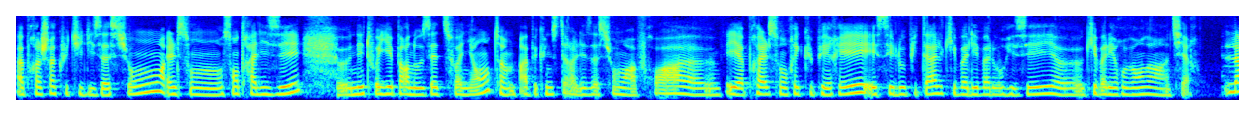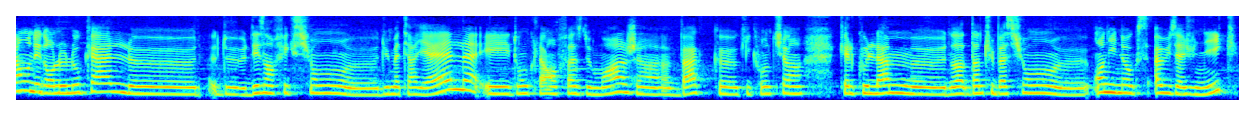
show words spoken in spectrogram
après chaque utilisation. Elles sont centralisées, nettoyées par nos aides-soignantes avec une stérilisation à froid et après, elles sont récupérées et c'est l'hôpital qui va les valoriser, euh, qui va les revendre à un tiers. Là, on est dans le local euh, de désinfection euh, du matériel. Et donc là, en face de moi, j'ai un bac qui contient quelques lames d'intubation en inox à usage unique,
